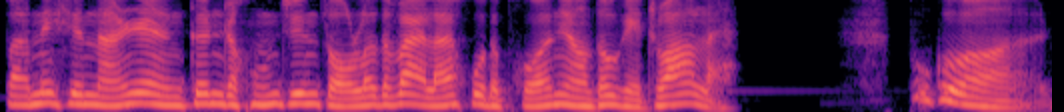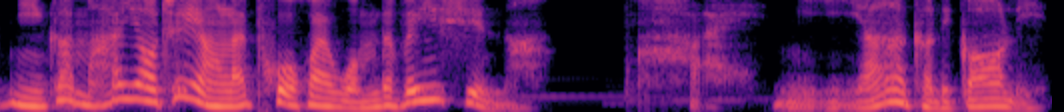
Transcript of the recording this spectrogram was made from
把那些男人跟着红军走了的外来户的婆娘都给抓来。不过你干嘛要这样来破坏我们的威信呢？嗨，你呀，格里高里。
